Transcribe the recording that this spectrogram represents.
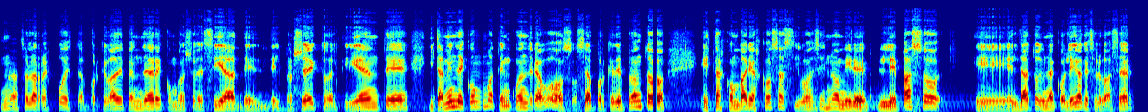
una sola respuesta, porque va a depender, como yo decía, del proyecto, del cliente y también de cómo te encuentre a vos. O sea, porque de pronto estás con varias cosas y vos decís, no, mire, le paso eh, el dato de una colega que se lo va a hacer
